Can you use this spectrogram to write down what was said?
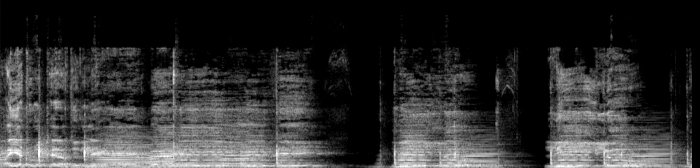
અહીંયા થોડોક ઠેરાવ છે લેબડી રે લીલો લીલો ગ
